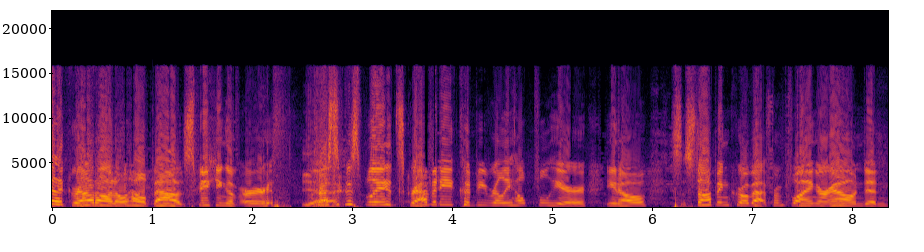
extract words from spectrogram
that Groudon will help out. Speaking of Earth, Yeah. Precipice Blades, gravity could be really helpful here. You know, s- stopping Crobat from flying around and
